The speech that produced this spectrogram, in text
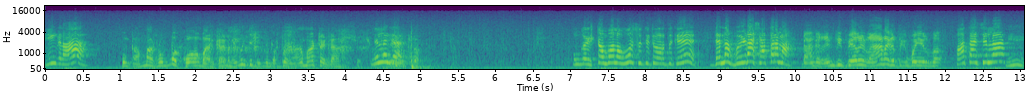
நீங்களா? உங்க அம்மா ரொம்ப கோபமா இருக்காடா. நான் மாட்டேன்டா. நில்லுங்க. உங்க இஷ்டம் போல ஊர் சுத்திட்டு வர்றதுக்கு தினம் வீடா சத்திரமா? நாங்க ரெண்டு பேரும் நாடகத்துக்கு போயிருந்தோம். பார்த்தாச்சுல்ல? ம்.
